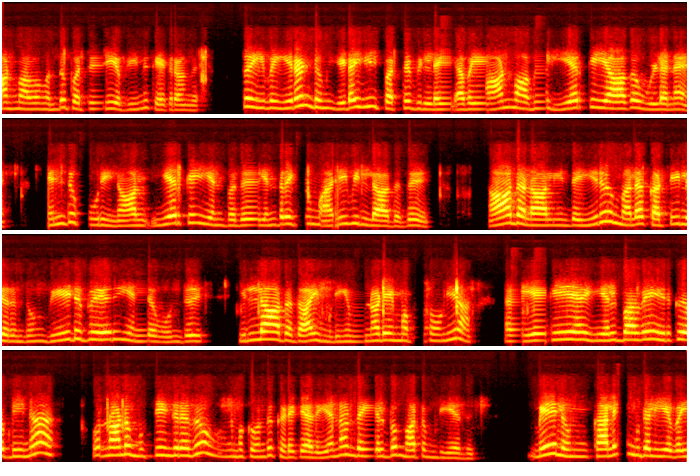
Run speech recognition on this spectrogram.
ஆன்மாவை வந்து பற்றுச்சு அப்படின்னு கேக்குறாங்க. ஸோ இவை இரண்டும் இடையில் பற்றவில்லை. அவை ஆன்மாவில் இயற்கையாக உள்ளன என்று கூறினால் இயற்கை என்பது என்றைக்கும் அறிவில்லாதது. ஆதலால் இந்த இரு மல கட்டிலிருந்தும் வீடு பேறு என்ற ஒன்று இல்லாததாய் முடியும். முன்னாடியே சொன்னியா இயற்கையே இயல்பாவே இருக்கு அப்படின்னா ஒரு நாள் முக்திங்கிறதும் நமக்கு வந்து கிடைக்காது. ஏன்னா அந்த இயல்பை மாற்ற முடியாது. மேலும் கலை முதலியவை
